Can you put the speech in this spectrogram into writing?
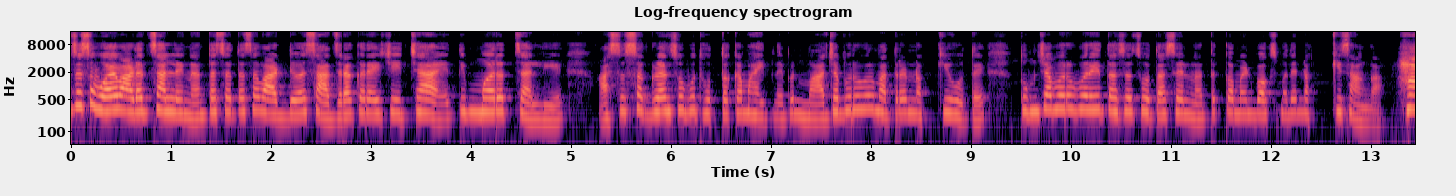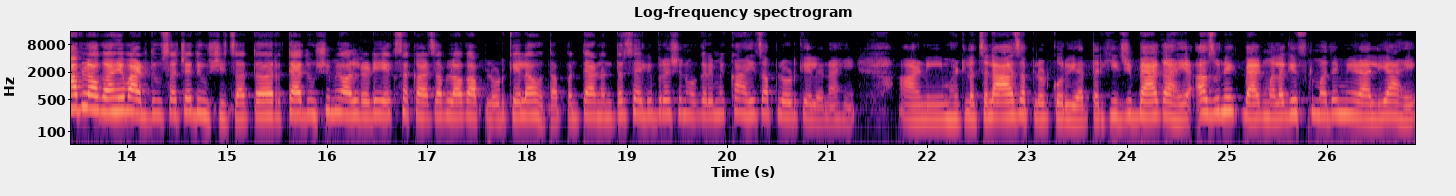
जसं वय वाढत चाललं आहे ना तसं तसं वाढदिवस साजरा करायची इच्छा आहे ती मरत चालली आहे. असं सगळ्यांसोबत होतं का माहीत नाही पण माझ्याबरोबर मात्र नक्की होतं आहे तुमच्याबरोबरही तसंच होत असेल ना तर कमेंट बॉक्समध्ये नक्की सांगा. हा ब्लॉग आहे वाढदिवसाच्या दिवशीचा तर त्या दिवशी मी ऑलरेडी एक सकाळचा ब्लॉग अपलोड केला होता पण त्यानंतर सेलिब्रेशन वगैरे मी काहीच अपलोड केलं नाही. आणि म्हटलं चला आज अपलोड करूया. तर ही जी बॅग आहे अजून एक बॅग मला गिफ्टमध्ये मिळाली आहे.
